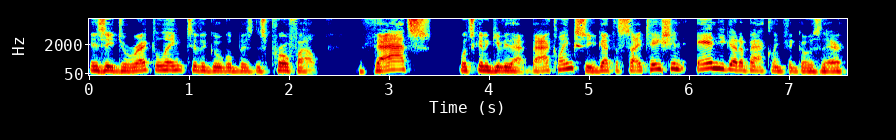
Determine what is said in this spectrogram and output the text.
is a direct link to the Google business profile. That's what's going to give you that backlink. So you got the citation and you got a backlink that goes there.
